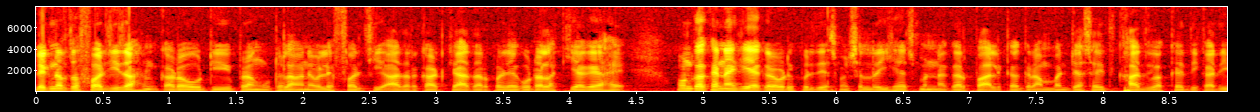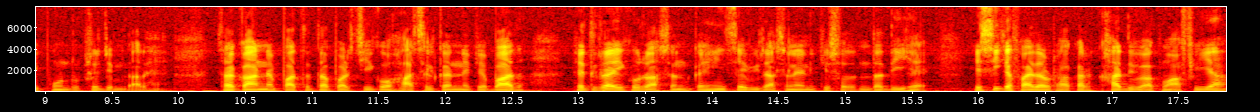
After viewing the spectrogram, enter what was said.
लेकिन अब तो फर्जी राशन कार्ड और ओ पर अंगूठा लगाने वाले फर्जी आधार कार्ड के आधार पर यह घोटाला किया गया है। उनका कहना है कि यह गड़बड़ी प्रदेश में चल रही है इसमें नगर पालिका ग्राम पंचायत सहित खाद्य विभाग के अधिकारी पूर्ण रूप से जिम्मेदार हैं। सरकार ने पात्रता पर्ची को हासिल करने के बाद हितग्राही को राशन, कहीं से भी राशन लेने की स्वतंत्रता दी है। इसी का फ़ायदा उठाकर खाद्य विभाग, माफिया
